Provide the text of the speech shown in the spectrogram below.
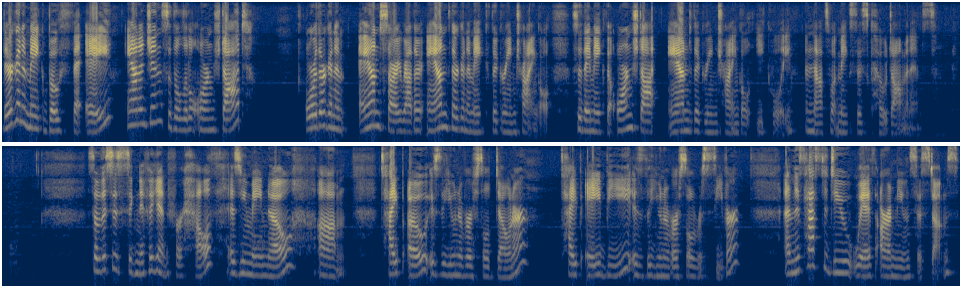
They're going to make both the A antigen, so the little orange dot, or they're going to, and sorry, rather, and they're going to make the green triangle. So they make the orange dot and the green triangle equally, and that's what makes this co-dominance. So this is significant for health, as you may know. Um, type O is the universal donor. Type AB is the universal receiver. And this has to do with our immune systems.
